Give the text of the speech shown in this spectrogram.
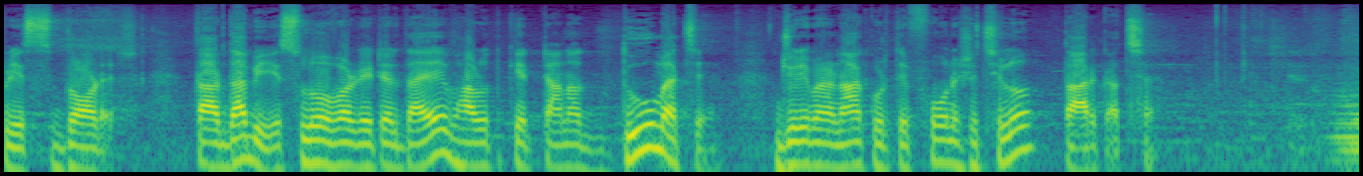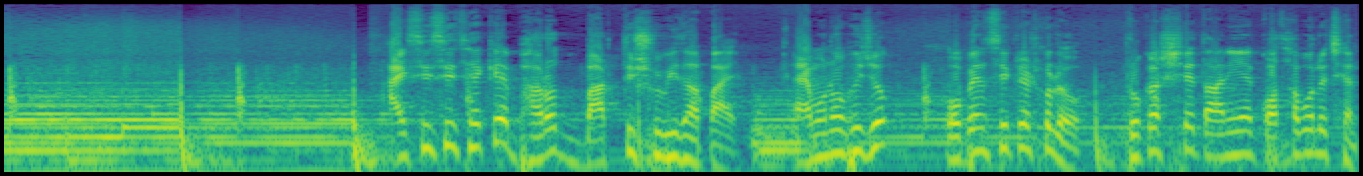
ক্রিস ব্রডের। তার দাবি স্লো ওভার রেটের দায়ে ভারতকে টানা দু ম্যাচে জরিমানা না করতে ফোন এসেছিল তার কাছে। আইসিসি থেকে ভারত বাড়তি সুবিধা পায়। এমন অভিযোগ ওপেন সিক্রেট হলেও প্রকাশ্যে তা নিয়ে কথা বলেছেন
